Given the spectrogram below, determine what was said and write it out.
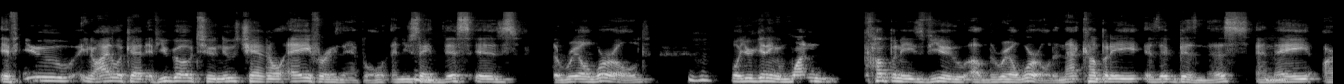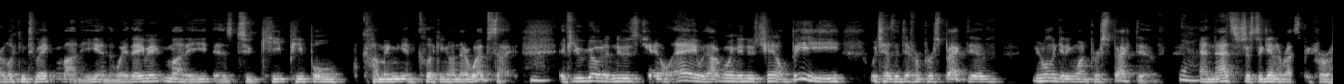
if you, you know, I look at if you go to news channel A, for example, and you say mm-hmm. this is the real world, mm-hmm. well, you're getting one company's view of the real world. And that company is a business and mm-hmm. they are looking to make money. And the way they make money is to keep people coming and clicking on their website. Mm-hmm. If you go to news channel A without going to news channel B, which has a different perspective, you're only getting one perspective. Yeah. And that's just, again, a recipe for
